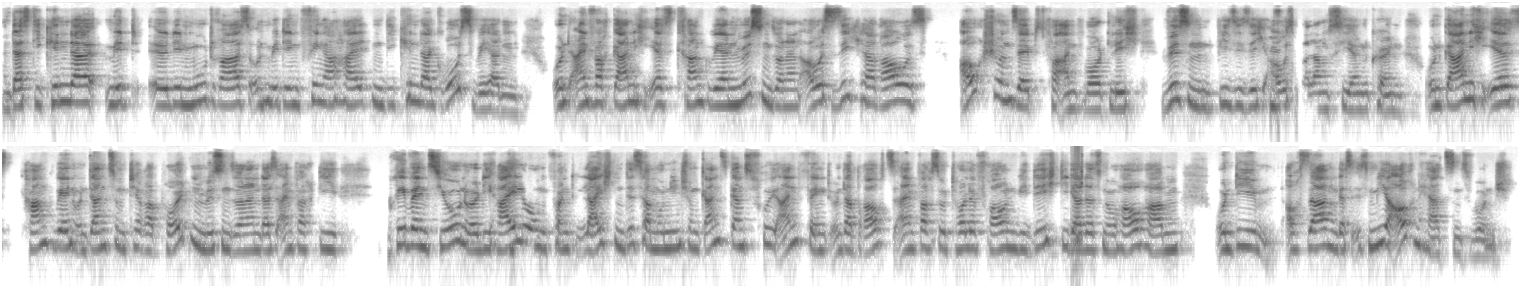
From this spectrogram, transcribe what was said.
Dass die Kinder mit äh, den Mudras und mit den Fingerhalten die Kinder groß werden und einfach gar nicht erst krank werden müssen, sondern aus sich heraus auch schon selbstverantwortlich wissen, wie sie sich mhm. ausbalancieren können und gar nicht erst krank werden und dann zum Therapeuten müssen, sondern dass einfach die Prävention oder die Heilung von leichten Disharmonien schon ganz, ganz früh anfängt. Und da braucht es einfach so tolle Frauen wie dich, die da das Know-how haben und die auch sagen, das ist mir auch ein Herzenswunsch.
